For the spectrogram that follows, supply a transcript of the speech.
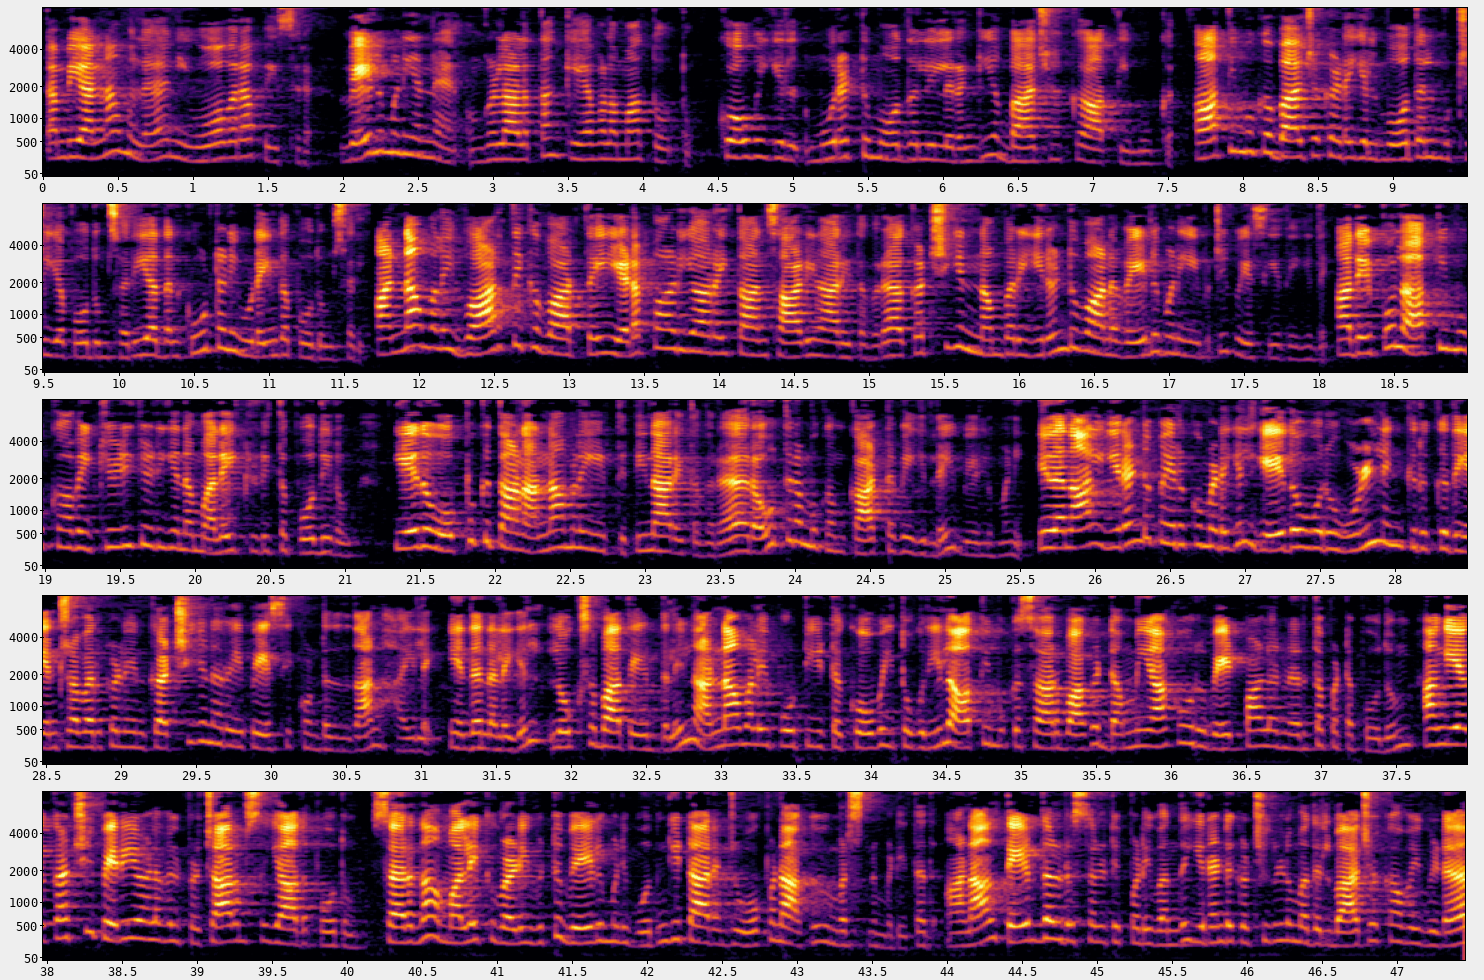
தம்பி அண்ணாமலை நீ ஓவரா பேசுற. வேலுமணி அண்ணன் உங்களால தான் கேவலமா தோத்தும். கோவையில் முரட்டு மோதலில் இறங்கிய பாஜக அதிமுக. அதிமுக பாஜக இடையில் மோதல் முற்றிய போதும் சரி அதன் கூட்டணி உடைந்த போதும் சரி. அண்ணாமலை வார்த்தைக்கு வார்த்தை எடப்பாடியாரை தான் சாடினாரே தவிர அக்கட்சியின் நம்பர் இரண்டுவான வேலுமணியை பற்றி பேசியதே இல்லை. அதேபோல் அதிமுகவை கிழிகிழி என மலை கிழித்த போதிலும் ஏதோ ஒப்புக்கு தான் அண்ணாமலையை திட்டினாரை தவிர ரௌத்திரமுகம் காட்டவே இல்லை வேலுமணி. இதனால் இரண்டு பேருக்கும் இடையில் ஏதோ ஒரு உள் லிங்க் இருக்குது என்றவர்களின் கட்சியினரை பேசிக் கொண்டதுதான் ஹைலைட். இந்த நிலையில் லோக்சபா தேர்தலில் அண்ணாமலை போட்டியிட்ட கோவை தொகுதி தொகுதியில் அதிமுக சார்பாக டம்மியாக ஒரு வேட்பாளர் நிறுத்தப்பட்ட போதும் அங்கே அக்கட்சி பெரிய அளவில் பிரச்சாரம் செய்யாத போதும் சரதா மலைக்கு வழிவிட்டு வேலுமணி ஒதுங்கிட்டார் என்று ஓபனாக விமர்சனம் அடித்தது ஆனால் தேர்தல் ரிசல்ட் இப்படி வந்து இரண்டு கட்சிகளும் அதில் பாஜகவை விட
